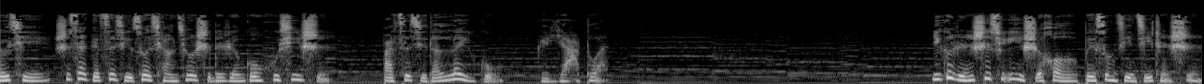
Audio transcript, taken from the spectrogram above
尤其是在给自己做抢救时的人工呼吸时，把自己的肋骨给压断。一个人失去意识后被送进急诊室，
